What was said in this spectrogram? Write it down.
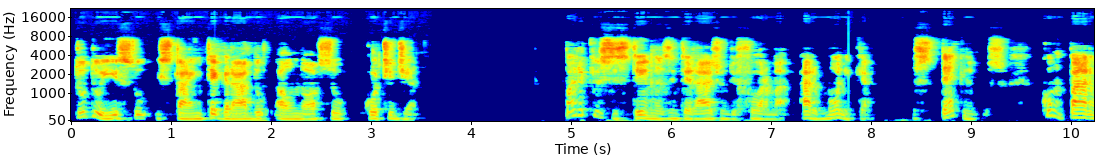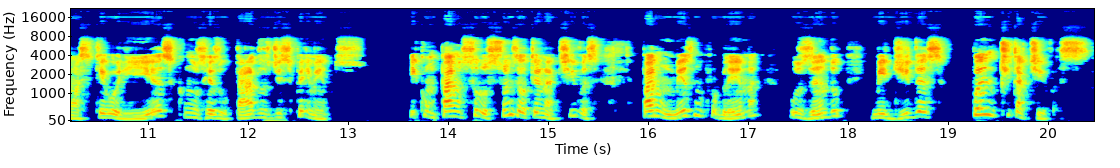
Tudo isso está integrado ao nosso cotidiano. Para que os sistemas interajam de forma harmônica, os técnicos comparam as teorias com os resultados de experimentos e comparam soluções alternativas para um mesmo problema usando medidas quantitativas.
